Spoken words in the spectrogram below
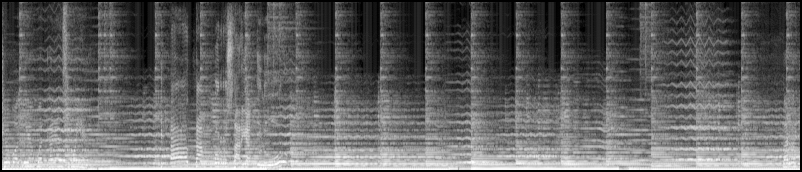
Coba yang buat kalian semuanya. Kita campur sarian dulu. Bareng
